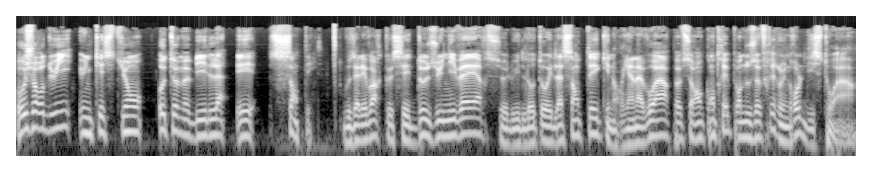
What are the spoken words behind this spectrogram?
Aujourd'hui, une question automobile et santé. Vous allez voir que ces deux univers, celui de l'auto et de la santé, qui n'ont rien à voir, peuvent se rencontrer pour nous offrir une drôle d'histoire.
